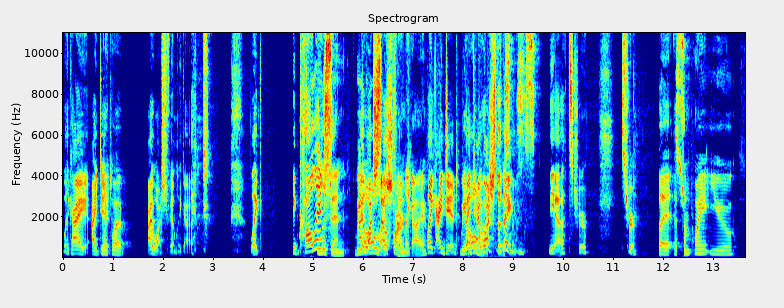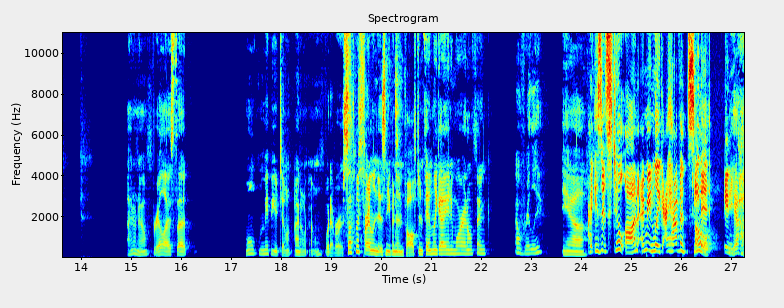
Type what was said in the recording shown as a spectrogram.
Like, I, I did. Like what? I watched Family Guy. like in college, Listen, we I all watched watched. Family Guy. like I did. we I, all I watched the those things. Yeah, it's true. It's true. But at some point, you, I don't know, realize that. Well, maybe you don't. I don't know. Whatever. Seth MacFarlane isn't even involved in Family Guy anymore. I don't think. Oh, really? Yeah. I, is it still on? I mean, like I haven't seen it in Oh, yeah.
